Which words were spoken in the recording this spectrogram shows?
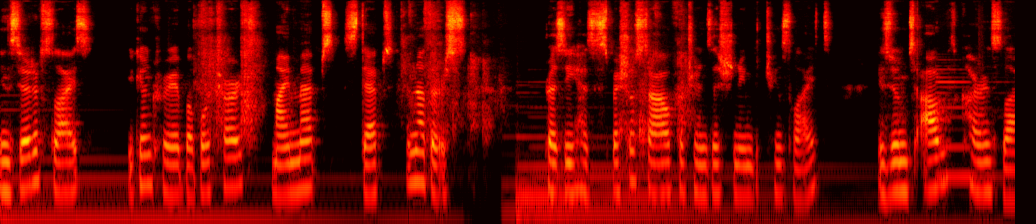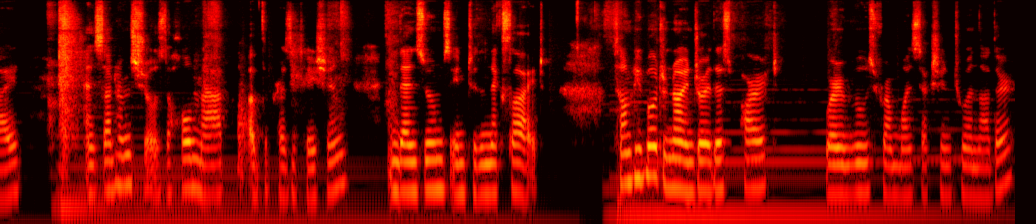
Instead of slides, you can create bubble charts, mind maps, steps, and others. Prezi has a special style for transitioning between slides. It zooms out of the current slide and sometimes shows the whole map of the presentation and then zooms into the next slide. Some people do not enjoy this part where it moves from one section to another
